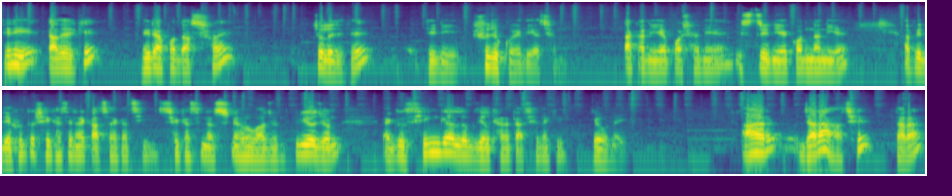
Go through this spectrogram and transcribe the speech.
তিনি তাদেরকে নিরাপদ আশ্রয়ে চলে যেতে তিনি সুযোগ করে দিয়েছেন। টাকা নিয়ে পয়সা নিয়ে স্ত্রী নিয়ে কন্যা নিয়ে। আপনি দেখুন তো শেখ হাসিনার কাছাকাছি শেখ হাসিনার স্নেহভাজন প্রিয়জন একজন সিঙ্গেল লোক জেলখানাতে আছে নাকি? কেউ নেই। আর যারা আছে তারা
